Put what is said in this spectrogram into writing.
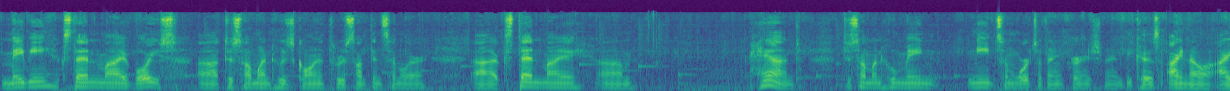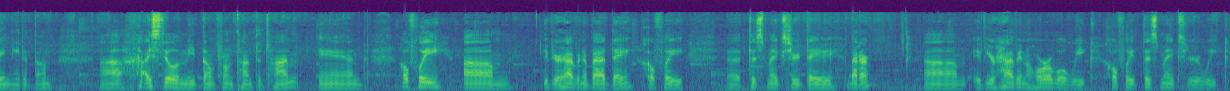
maybe extend my voice uh, to someone who's going through something similar, uh, extend my um, hand to someone who may need some words of encouragement because I know I needed them. Uh, I still need them from time to time, and hopefully, um, if you're having a bad day, hopefully uh, this makes your day better. Um, if you're having a horrible week, hopefully this makes your week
